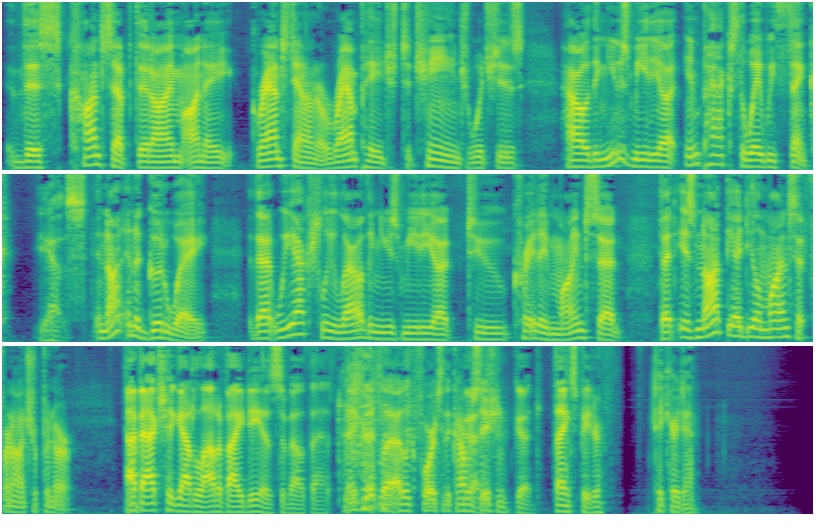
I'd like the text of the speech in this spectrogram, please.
this concept that I'm on a grandstand, on a rampage to change, which is how the news media impacts the way we think. Yes. And not in a good way, that we actually allow the news media to create a mindset that is not the ideal mindset for an entrepreneur. I've actually got a lot of ideas about that. Good. I look forward to the conversation. Good. good. Thanks, Peter. Take care, Dan.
